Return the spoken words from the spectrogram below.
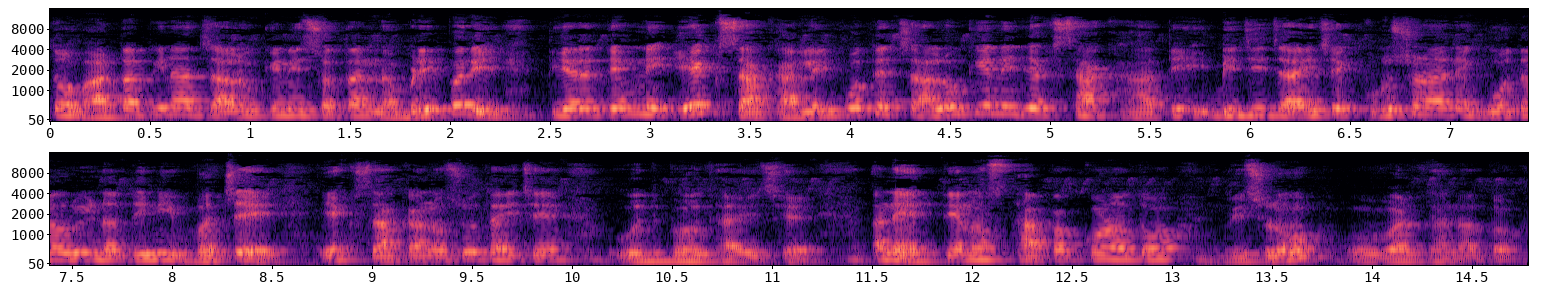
તો વાતાપીના ચાલુક્યની સત્તા નબળી પડી, ત્યારે તેમની એક શાખા, એટલે પોતે ચાલુક્યની જ એક શાખા હતી, બીજી જાય છે કૃષ્ણ અને ગોદાવરી નદીની વચ્ચે, એક શાખાનો શું થાય છે? ઉદ્ભવ થાય છે. અને તેનો સ્થાપક કોણ હતો? વિષ્ણુ વર્ધન હતો.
